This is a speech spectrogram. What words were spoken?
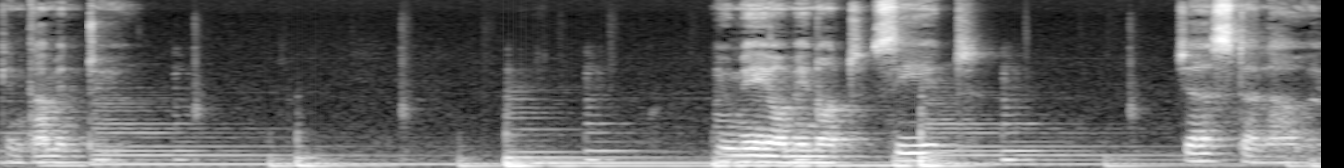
can come into you. You may or may not see it, just allow it.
